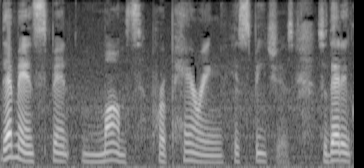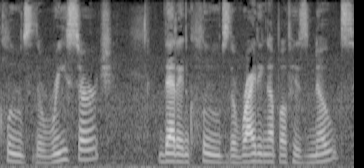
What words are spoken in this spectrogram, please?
that man spent months preparing his speeches. So that includes the research, that includes the writing up of his notes,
